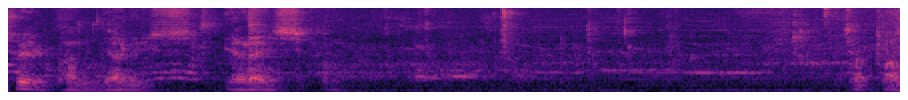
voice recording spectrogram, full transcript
수요일 밤 10시, 11시 분. 첫방.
